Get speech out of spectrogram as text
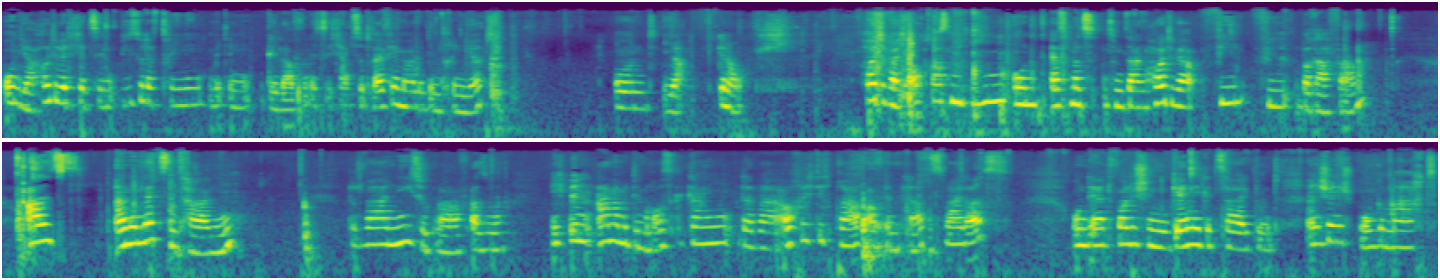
Und ja, heute werde ich erzählen, wieso das Training mit ihm gelaufen ist. Ich habe so drei, vier Mal mit ihm trainiert. Und ja, genau. Heute war ich auch draußen mit ihm und erstmal zum Sagen, heute war viel, viel braver als an den letzten Tagen. Das war nie so brav. Also ich bin einmal mit dem rausgegangen, da war er auch richtig brav auf dem Platz, war das. Und er hat voll schöne Gänge gezeigt und einen schönen Sprung gemacht.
